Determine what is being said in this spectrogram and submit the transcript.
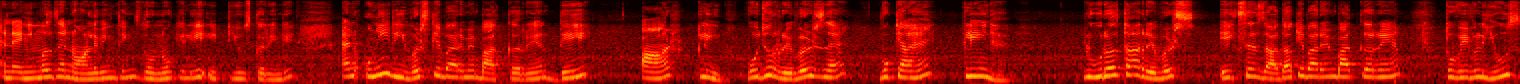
and animals and non living things दोनों के लिए इट यूज़ करेंगे। एंड उन्हीं रिवर्स के बारे में बात कर रहे हैं। दे आर क्लीन वो जो रिवर्स हैं, वो क्या हैं? क्लीन है। प्लूरल था रिवर्स एक से ज़्यादा के बारे में बात कर रहे हैं तो we will use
